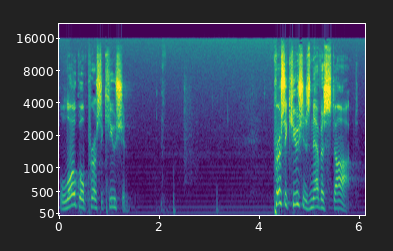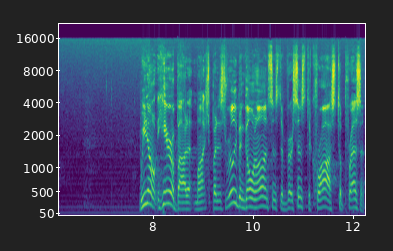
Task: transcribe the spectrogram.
local persecution. Persecution has never stopped. We don't hear about it much, but it's really been going on since the, since the cross to present.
